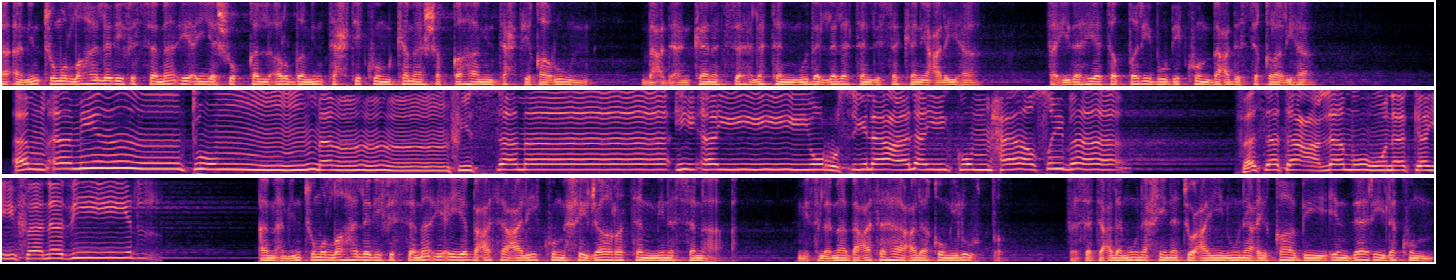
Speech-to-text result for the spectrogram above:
أأمنتم الله الذي في السماء أن يشق الأرض من تحتكم كما شقها من تحت قارون بعد أن كانت سهلة مذللة للسكن عليها فإذا هي تضطرب بكم بعد استقرارها. أم أمنتم من في السماء أن يرسل عليكم حاصبا؟ فستعلمون كيف نذير. أم أمنتم الله الذي في السماء أن يبعث عليكم حجارة من السماء؟ مثل ما بعثها على قوم لوط. فستعلمون حين تعاينون عقابي انذاري لكم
